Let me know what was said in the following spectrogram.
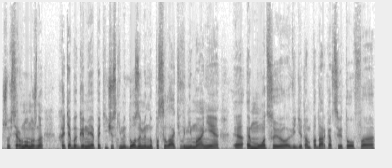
Что все равно нужно хотя бы гомеопатическими дозами, но посылать внимание, э, эмоцию в виде там, подарков, цветов, э,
